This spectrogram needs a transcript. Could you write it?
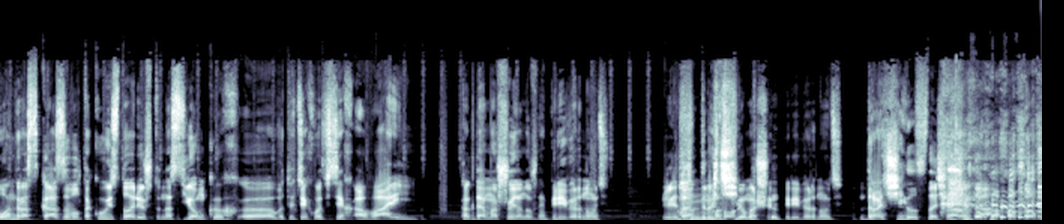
Он рассказывал такую историю, что на съемках э, вот этих вот всех аварий, когда машину нужно перевернуть, или там дрочил. много машин перевернуть. Дрочил сначала, да, а потом...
